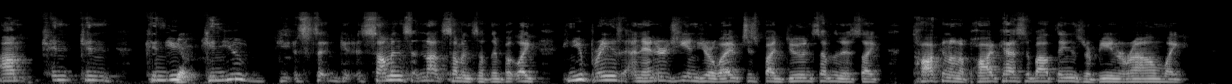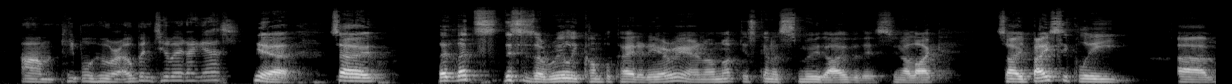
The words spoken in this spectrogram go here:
um, can can can you Yeah. can you summon not summon something, but like, can you bring an energy into your life just by doing something that's like talking on a podcast about things or being around like um people who are open to it? I guess. Yeah. So let, let's. This is a really complicated area, and I'm not just going to smooth over this. You know, like so. Basically, uh,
